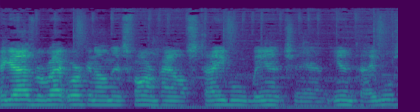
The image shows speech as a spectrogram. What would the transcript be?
Hey guys, we're back working on this farmhouse table, bench, and end tables.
